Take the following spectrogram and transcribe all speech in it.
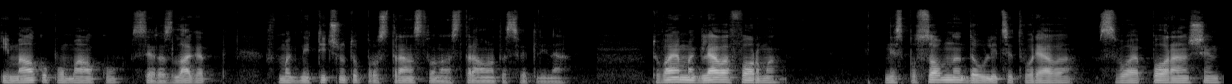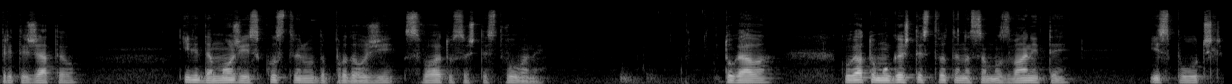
и малко по малко се разлагат в магнетичното пространство на астралната светлина. Това е мъглява форма, неспособна да олицетворява своя по-раншен притежател или да може изкуствено да продължи своето съществуване. Тогава, когато могъществата на самозваните изполуч...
